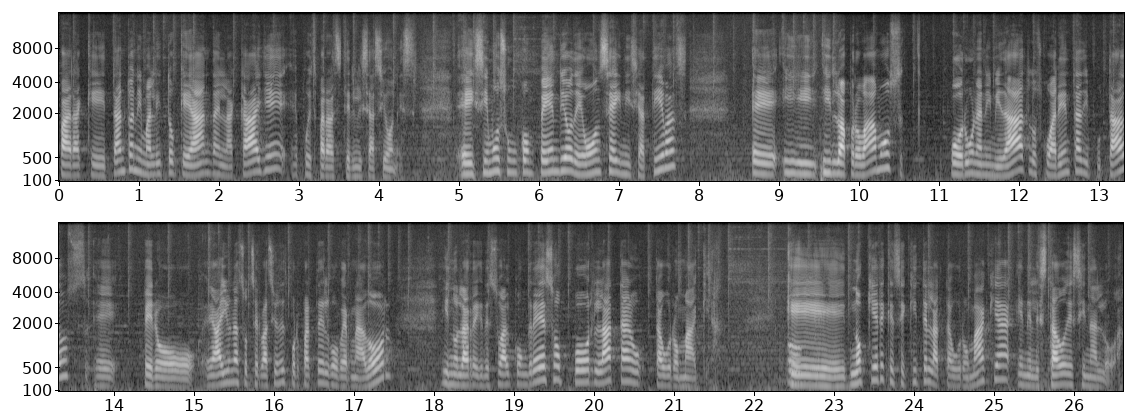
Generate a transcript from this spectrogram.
para que tanto animalito que anda en la calle, eh, pues para esterilizaciones. E hicimos un compendio de 11 iniciativas eh, y, lo aprobamos por unanimidad, los 40 diputados, eh, pero hay unas observaciones por parte del gobernador y nos la regresó al Congreso por la tauromaquia, que no quiere que se quite la tauromaquia en el estado de Sinaloa.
